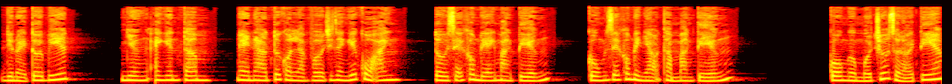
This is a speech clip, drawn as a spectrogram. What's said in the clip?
Điều này tôi biết Nhưng anh yên tâm Ngày nào tôi còn là vợ trên danh nghĩa của anh Tôi sẽ không để anh mang tiếng Cũng sẽ không để nhạo thầm mang tiếng Cô ngừng một chút rồi nói tiếp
